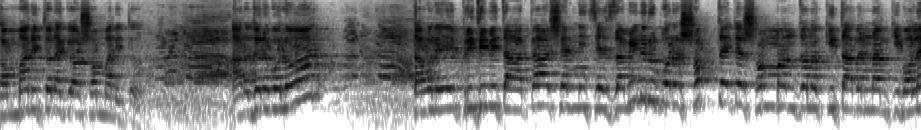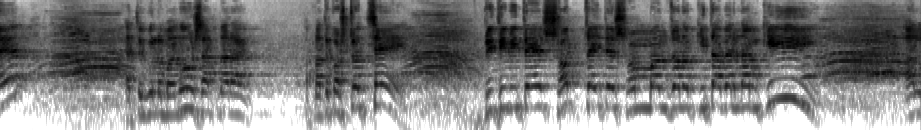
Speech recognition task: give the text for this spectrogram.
সম্মানিত নাকি অসম্মানিত? আরও জোরে বলুন। তাহলে এই পৃথিবীতে আকাশের নিচে জমিনের উপরে সবচাইতে সম্মানজনক কিতাবের নাম কি বলে এতগুলো মানুষ আপনারা, আপনাদের কষ্ট হচ্ছে? পৃথিবীতে সবচাইতে সম্মানজনক কিতাবের নাম কি? আল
